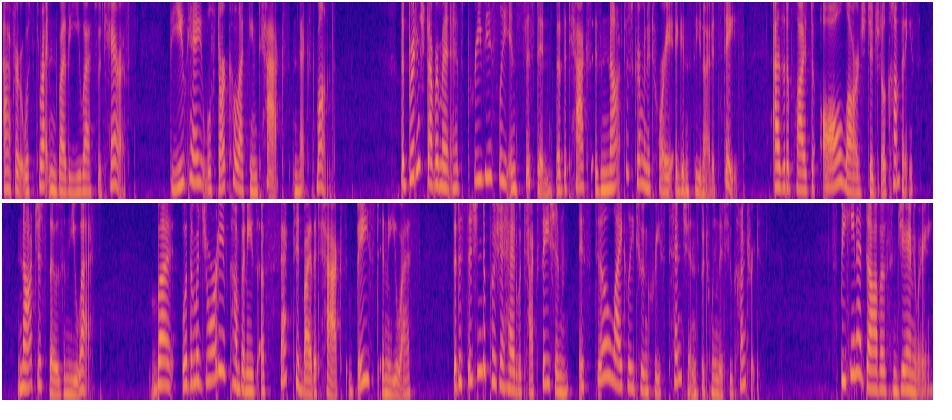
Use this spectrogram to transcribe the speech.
after it was threatened by the US with tariffs, the UK will start collecting tax next month. The British government has previously insisted that the tax is not discriminatory against the United States, as it applies to all large digital companies, not just those in the US. But with the majority of companies affected by the tax based in the US, the decision to push ahead with taxation is still likely to increase tensions between the two countries. Speaking at Davos in January,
